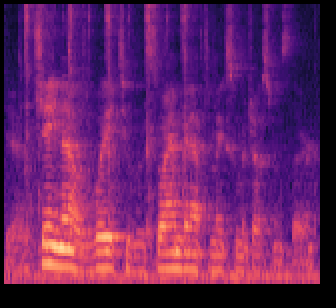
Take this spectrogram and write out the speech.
Yeah, the chain now is way too loose, so I am going to have to make some adjustments there.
